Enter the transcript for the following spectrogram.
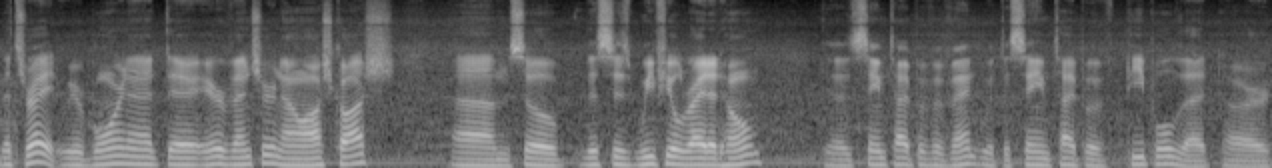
That's right. We were born at uh, Air Venture, now Oshkosh. Um, so this is we feel right at home. The same type of event with the same type of people that are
